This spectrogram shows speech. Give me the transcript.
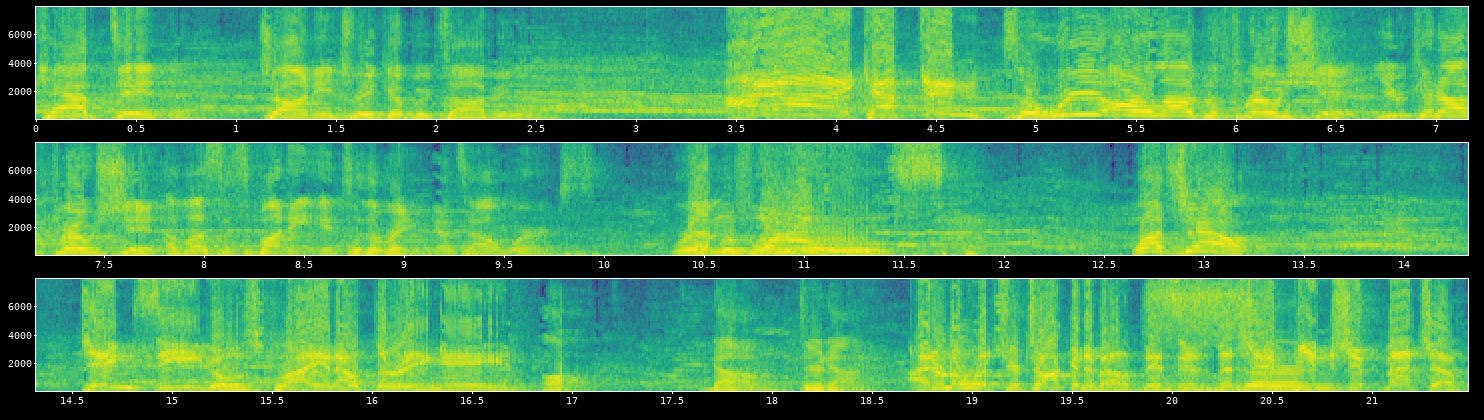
Captain Johnny Drinko Butabi. Aye, aye, Captain. So we are allowed to throw shit. You cannot throw shit unless it's money into the ring. That's how it works. We're Them's the rules. Watch out. James C goes flying out the ring, eh? Oh, no, do not. I don't know what you're talking about. This is the Sir. championship matchup.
